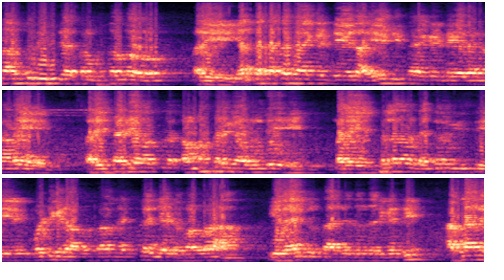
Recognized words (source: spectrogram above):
సంస్కృతి విద్యా సంస్థలో మరి ఎంత పెద్ద ఫ్యాకల్టీ అయినా ఏటి ఫ్యాకల్టీ అయినా కానీ మరి స్టడీ అవర్స్లో కంపల్సరీగా ఉంది మరి పిల్లలను దగ్గర తీసి పోటీకి రావడం ఎక్స్ప్లెయిన్ చేయడం వల్ల ఈ ర్యాంకులు సాధించడం జరిగింది. అట్లానే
